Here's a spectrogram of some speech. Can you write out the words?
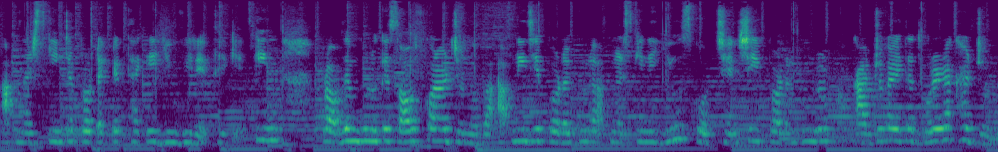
আপনার স্কিনটা প্রোটেক্টেড থাকে ইউভি রে থেকে। স্কিন প্রবলেমগুলোকে সলভ করার জন্য বা আপনি যে প্রোডাক্টগুলো আপনার স্কিনে ইউজ করছেন, সেই প্রোডাক্টগুলোর কার্যকারিতা ধরে রাখার জন্য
